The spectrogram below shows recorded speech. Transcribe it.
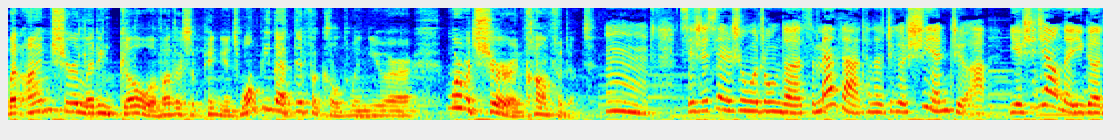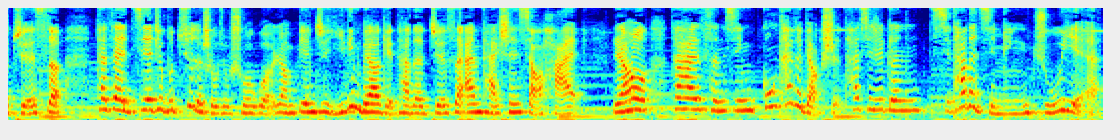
But I'm sure letting go of others' opinions won't be that difficult when you are more mature and confident. 其实现实生活中的 Samantha，她的这个饰演者啊，也是这样的一个角色。她在接这部剧的时候就说过，让编剧一定不要给她的角色安排生小孩。然后她还曾经公开的表示，她其实跟其他的几名主演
